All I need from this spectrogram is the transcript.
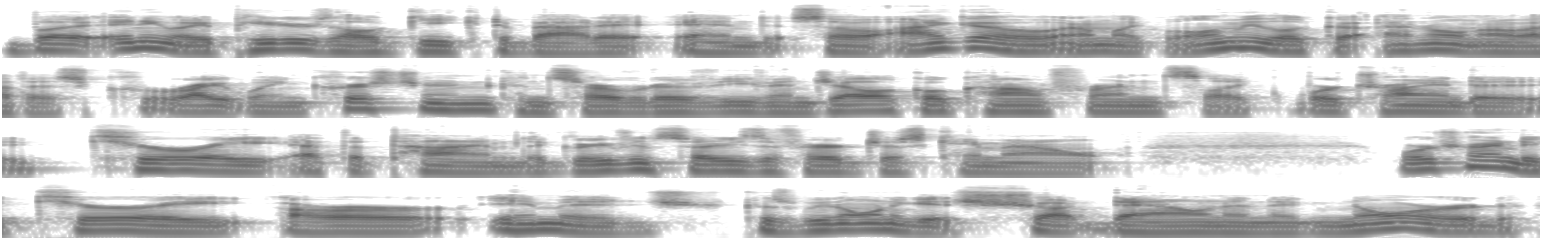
but anyway, Peter's all geeked about it. And so I go and I'm like, well, let me look. I don't know about this right wing Christian, conservative, evangelical conference. Like, we're trying to curate at the time. The Grievance Studies Affair just came out. We're trying to curate our image because we don't want to get shut down and ignored.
